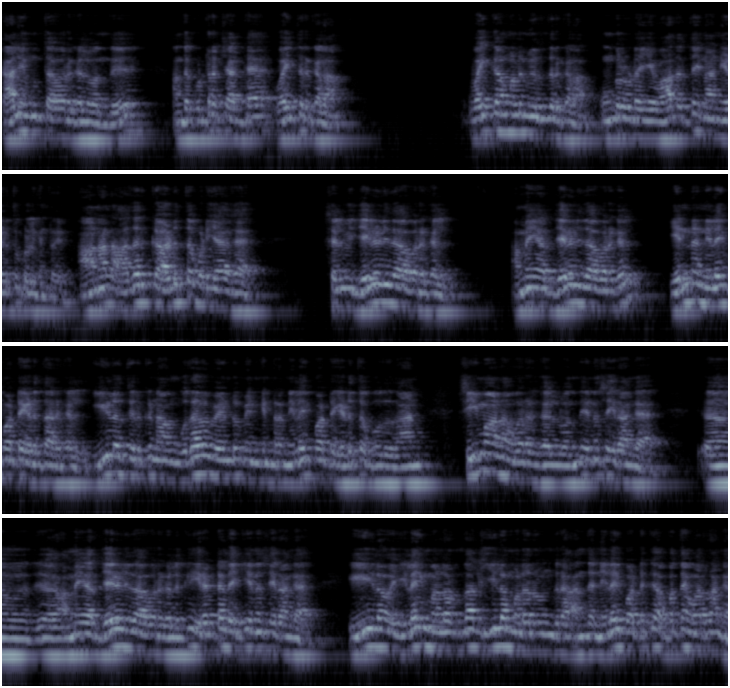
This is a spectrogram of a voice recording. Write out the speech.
காளிமுத்து அவர்கள் வந்து அந்த குற்றச்சாட்டை வைத்திருக்கலாம். வைக்காமலும் இருந்திருக்கலாம். உங்களுடைய வாதத்தை நான் எடுத்துக்கொள்கின்றேன். ஆனால் அதற்கு அடுத்தபடியாக செல்வி ஜெயலலிதா அவர்கள் அம்மையார் ஜெயலலிதா அவர்கள் என்ன நிலைப்பாட்டை எடுத்தார்கள்? ஈழத்திற்கு நாம் உதவ வேண்டும் என்கின்ற நிலைப்பாட்டை எடுத்த போதுதான் சீமான் அவர்கள் வந்து என்ன செய்கிறாங்க அம்மையார் ஜெயலலிதா அவர்களுக்கு இரட்டலைக்கு என்ன செய்யறாங்க ஈழம் இலை மலர்ந்தால் ஈழம் மலருங்கிற அந்த நிலைப்பாட்டுக்கு அப்பத்தான் வர்றாங்க.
